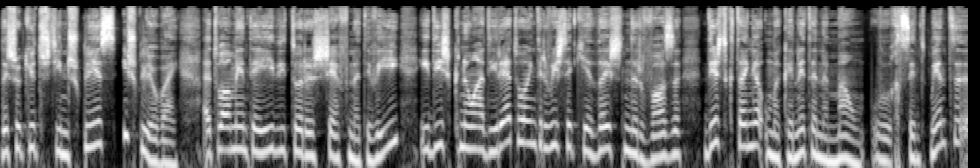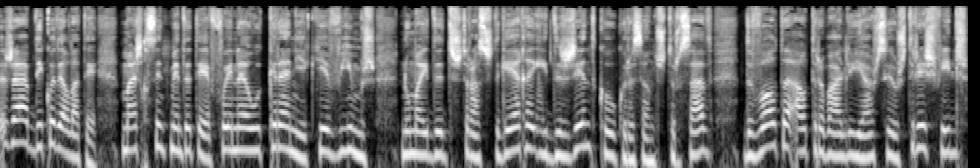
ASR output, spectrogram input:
Deixou que o destino escolhesse e escolheu bem. Atualmente é editora-chefe na TVI e diz que não há direto ou entrevista que a deixe nervosa desde que tenha uma caneta na mão. Recentemente, já abdicou dela até, mais recentemente até, foi na Ucrânia que a vimos no meio de destroços de guerra e de gente com o coração destroçado, de volta ao trabalho e aos seus três filhos filhos.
